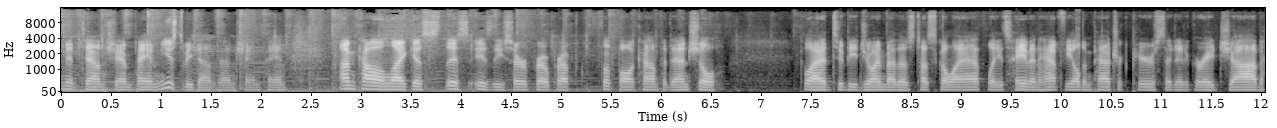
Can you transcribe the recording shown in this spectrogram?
midtown Champaign. Used to be downtown Champaign. I'm Colin Likas. This is the ServPro Prep Football Confidential. Glad to be joined by those Tuscola athletes, Haven Hatfield and Patrick Pierce. They did a great job,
